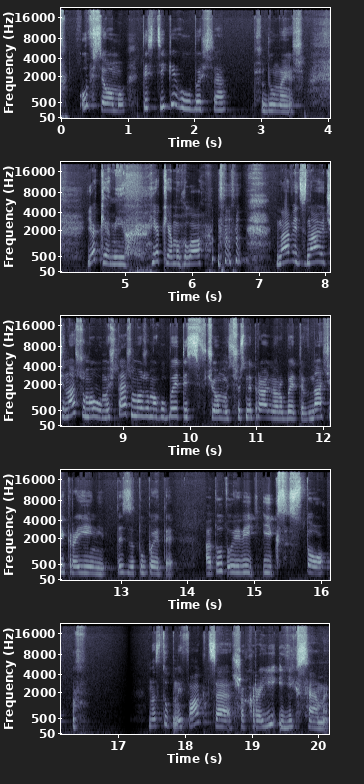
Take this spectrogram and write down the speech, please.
у всьому. Ти стільки губишся, що думаєш, як я міг, як я могла. Навіть знаючи нашу мову, ми ж теж можемо губитись в чомусь, щось неправильно робити в нашій країні, десь затупити. А тут уявіть x 100 Наступний факт це шахраї і їх схеми.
